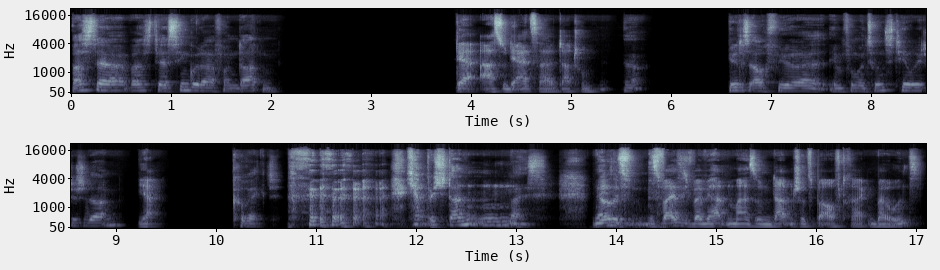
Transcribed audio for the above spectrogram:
Was ist der, was ist der Singular von Daten? Der, achso, der Einzeldatum. Gilt es auch für informationstheoretische Daten? Ja. Korrekt. ich habe bestanden. Nice. Nee, Ja, das, das weiß ich, weil wir hatten mal so einen Datenschutzbeauftragten bei uns.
